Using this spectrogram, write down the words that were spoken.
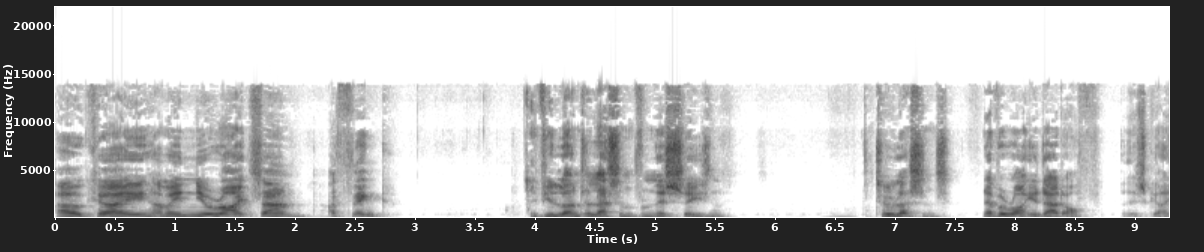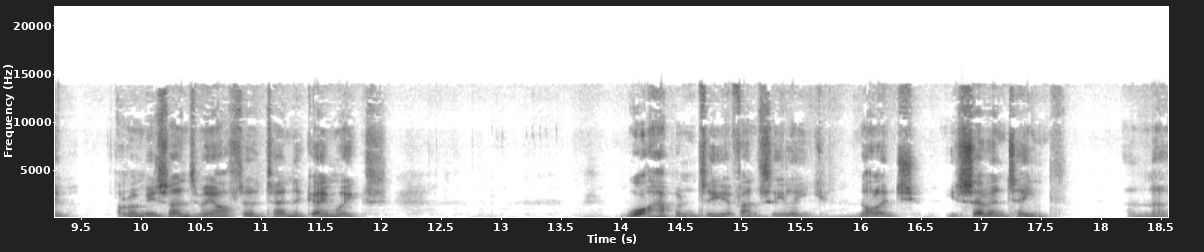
Okay, I mean, you're right, Sam. I think if you learnt a lesson from this season, two lessons. Never write your dad off this game. I remember you saying to me after 10 game weeks, what happened to your fantasy league knowledge? Your 17th, and uh,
